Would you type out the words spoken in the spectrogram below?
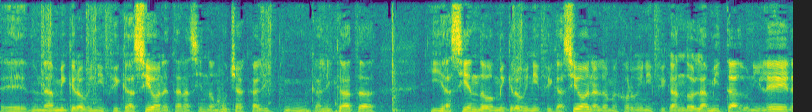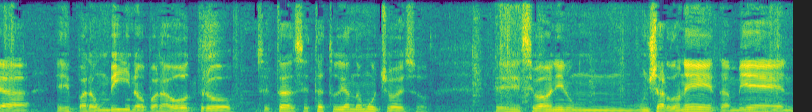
eh, de una microvinificación. Están haciendo muchas cali- calicatas y haciendo microvinificación, a lo mejor vinificando la mitad de una hilera eh, para un vino, para otro. Se está, se está estudiando mucho eso. Eh, se va a venir un, un Chardonnay también.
